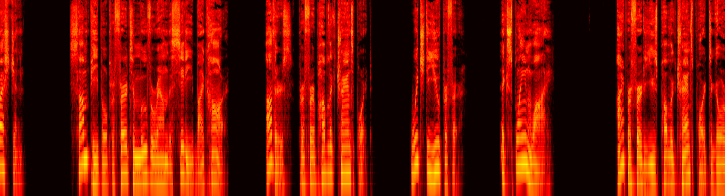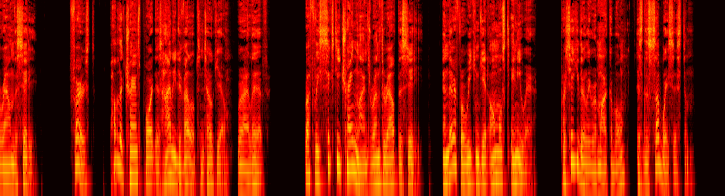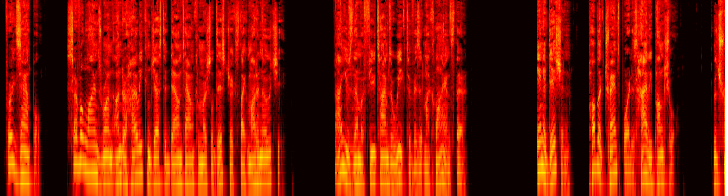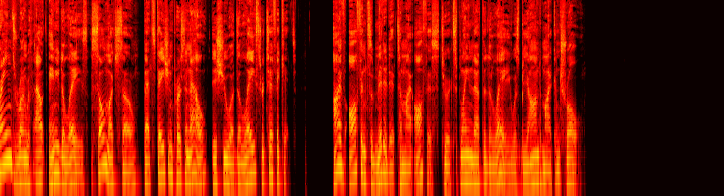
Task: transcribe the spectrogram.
Question Some people prefer to move around the city by car. Others prefer public transport. Which do you prefer? Explain why. I prefer to use public transport to go around the city. First, public transport is highly developed in Tokyo, where I live. Roughly 60 train lines run throughout the city, and therefore we can get almost anywhere. Particularly remarkable is the subway system. For example, several lines run under highly congested downtown commercial districts like Marunouchi. I use them a few times a week to visit my clients there. In addition, public transport is highly punctual. The trains run without any delays, so much so that station personnel issue a delay certificate. I've often submitted it to my office to explain that the delay was beyond my control.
